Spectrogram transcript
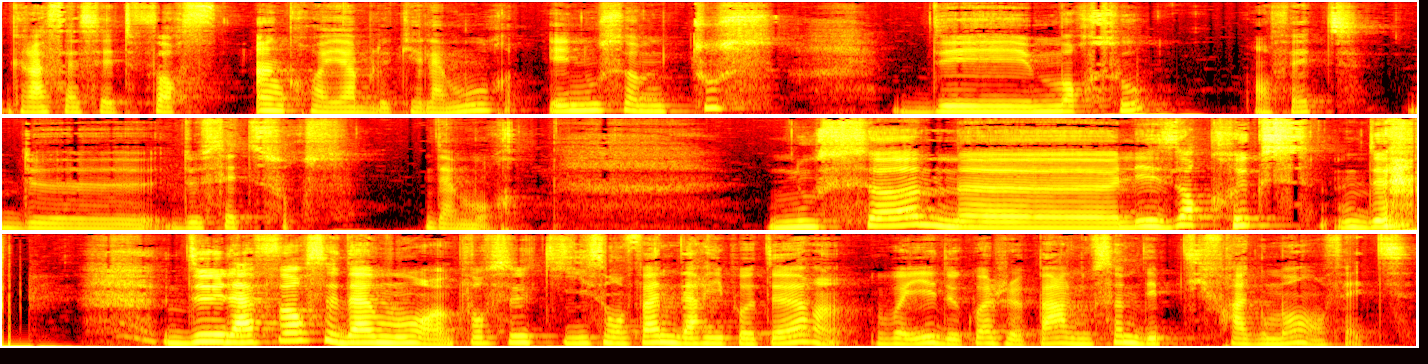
grâce à cette force incroyable qu'est l'amour, et nous sommes tous des morceaux en fait de, de cette source d'amour. Nous sommes les orcrux de, de la force d'amour. Pour ceux qui sont fans d'Harry Potter, vous voyez de quoi je parle. Nous sommes des petits fragments en fait.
